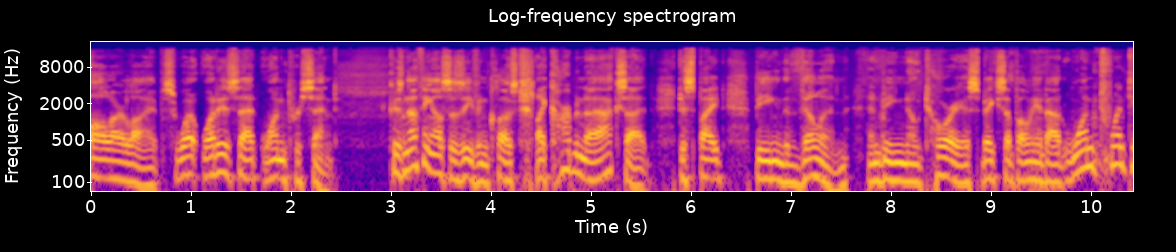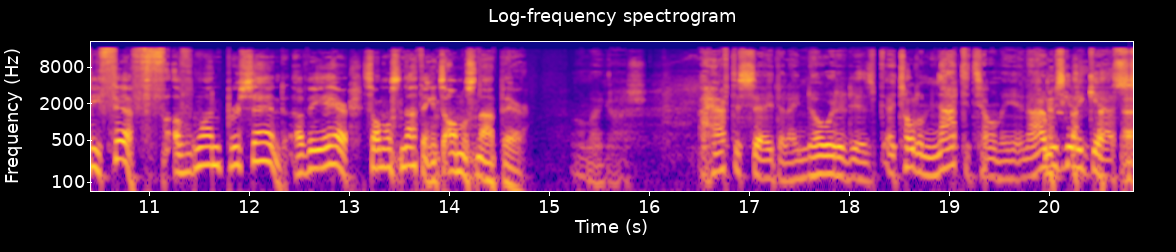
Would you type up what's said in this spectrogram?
all our lives? What What is that 1%? Because nothing else is even close. Like carbon dioxide, despite being the villain and being notorious, makes up only about 125th of 1% of the air. It's almost nothing. It's almost not there. Oh my gosh. I have to say that I know what it is. I told him not to tell me, and I was going to guess.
